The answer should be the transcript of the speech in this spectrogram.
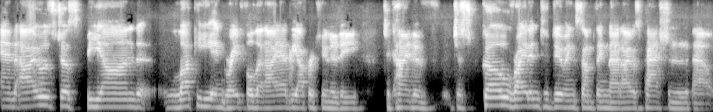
And I was just beyond lucky and grateful that I had the opportunity to kind of just go right into doing something that I was passionate about.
